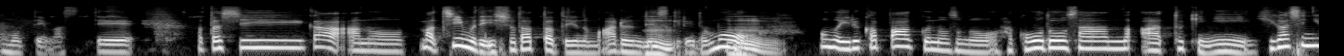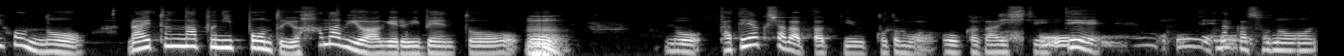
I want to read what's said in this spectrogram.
思っています。で、私があのまあチームで一緒だったというのもあるんですけれどう。も、んこのイルカパークのその博報堂さんのあ時に東日本のライトンナップ日本という花火を上げるイベントを、うんの立役者だったっていうこともお伺いしていてでなんかその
